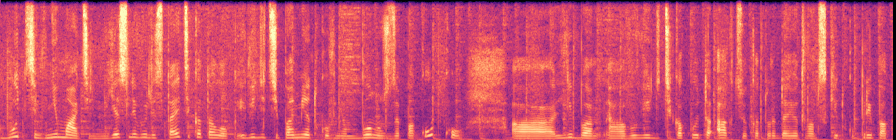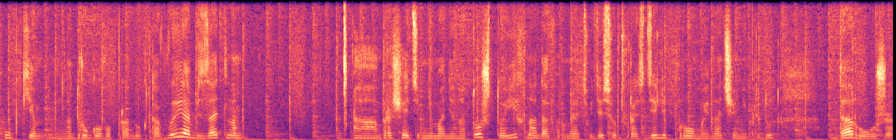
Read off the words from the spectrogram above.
будьте внимательны. Если вы листаете каталог и видите пометку в нем бонус за покупку, а, либо а, вы видите какую-то акцию, которая дает вам скидку при покупке другого продукта, вы обязательно обращайте внимание на то, что их надо оформлять вот здесь вот в разделе промо, иначе они придут дороже.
